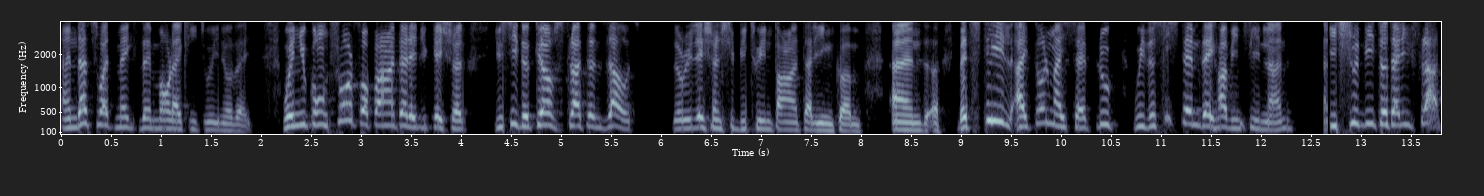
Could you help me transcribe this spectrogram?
And that's what makes them more likely to innovate. When you control for parental education, you see the curves flattens out the relationship between parental income and, uh, but still, I told myself, look, with the system they have in Finland, it should be totally flat.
